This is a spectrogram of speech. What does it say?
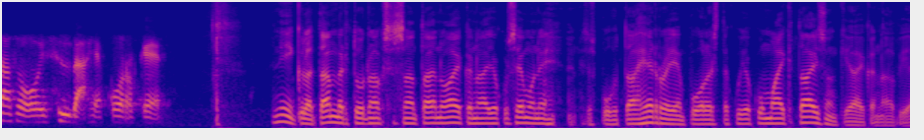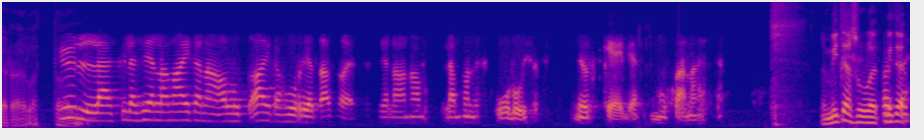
taso olisi hyvä ja korkea. Niin, kyllä Tammer-turnauksessa on tainnut aikanaan joku semmoinen, jos puhutaan herrojen puolesta, kuin joku Mike Tysonkin aikanaan vierailla. Tai... Kyllä, kyllä siellä on aikanaan ollut aika hurja taso, että siellä on ollut kyllä monet kuuluisat nyrkkeilijät mukana. Että... No mitä, sulle, mitä,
